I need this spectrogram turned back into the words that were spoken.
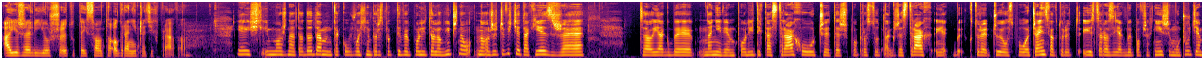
a jeżeli już tutaj są, to ograniczać ich prawa. Ja, jeśli można, to dodam taką właśnie perspektywę politologiczną. No, rzeczywiście tak jest, że to jakby, no nie wiem, polityka strachu, czy też po prostu także strach, jakby, które czują społeczeństwa, który jest coraz jakby powszechniejszym uczuciem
